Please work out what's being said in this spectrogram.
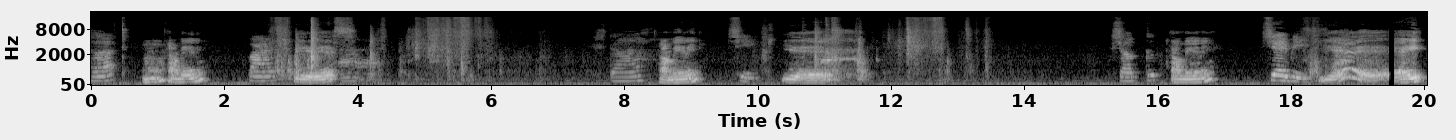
Heart, Mm-hmm. How many? five, Yes. star, How many? six. Yes. Circle, How many? seven. Yeah. Eight.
